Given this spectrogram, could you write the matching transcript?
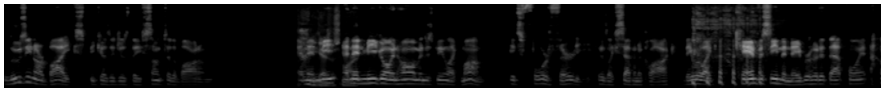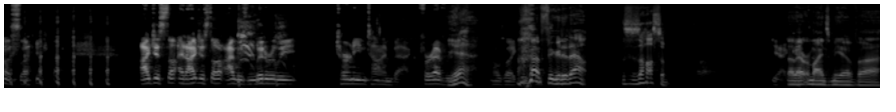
losing our bikes because it just they sunk to the bottom and then me and then me going home and just being like mom it's 4.30 it was like 7 o'clock they were like canvassing the neighborhood at that point i was like i just thought and i just thought i was literally turning time back forever Yeah, i was like I is, figured it out. This is awesome. uh, yeah Now that reminds me of uh,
